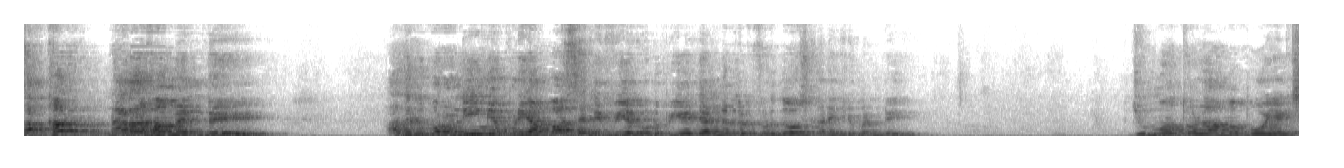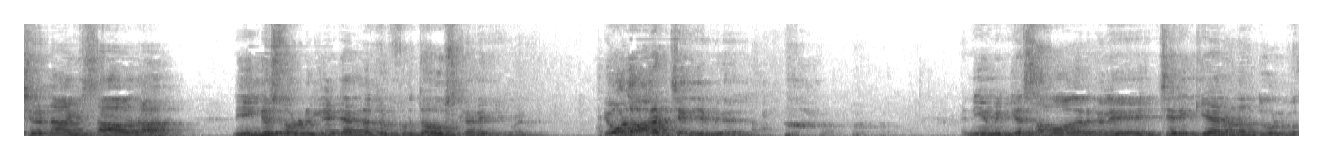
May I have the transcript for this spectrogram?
சகர் நரகம் என்று. அதுக்கப்புறம் நீங்க எப்படி அப்பா சர்டிபிகேட் கொடுப்பீங்க? ஜன்னத்துல் ஃபிர்தௌஸ் கிடைக்கும் என்று. ஜும்மா தொழாம போய் எக்ஸிடென்ட் ஆகி சாவறான் நீங்க சொல்றீங்க ஜன்னத்துல் ஃபிர்தௌஸ் கிடைக்கும் என்று எவ்வளவு ஆச்சரியம் இதெல்லாம் நியமிக்க சகோதரர்களே எச்சரிக்கையா நடந்து கொள்ளுங்க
